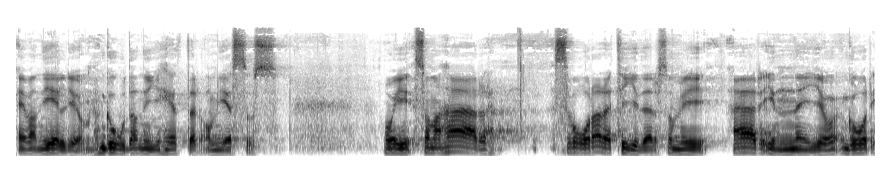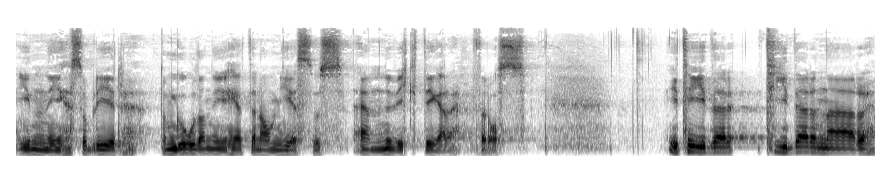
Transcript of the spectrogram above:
evangelium, goda nyheter om Jesus. Och i sådana här svårare tider som vi är inne i och går in i så blir de goda nyheterna om Jesus ännu viktigare för oss. I tider, tider när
